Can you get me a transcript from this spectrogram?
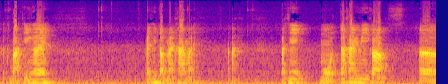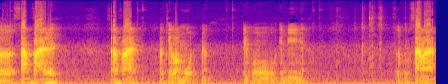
กระบาดทิ้งเลย ไปที่ต่อไม้ค่าใหม่ไปที่โหมดถ้าใครไม่มีก็เอ่อสร้างไฟล์เลยสร้างไฟล์ก็เขียนว่าโหมดเนี่ย M O N D เนี่ยส่วนผมสร้างมาแล้ว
